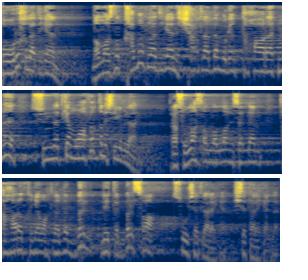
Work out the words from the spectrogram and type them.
to'g'ri qiladigan namozni qabul qiladigan shartlardan bo'lgan tahoratni sunnatga muvofiq qilishligi bilan rasululloh sollallohu alayhi vasallam tahorat qilgan vaqtlarida bir litr bir so suv ishlatilar ekan ishlatar ekanlar.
